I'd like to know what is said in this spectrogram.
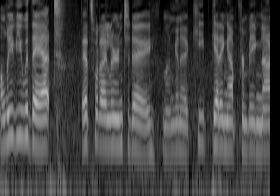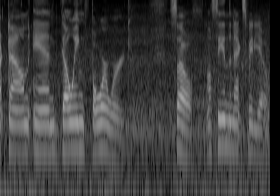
I'll leave you with that. That's what I learned today. I'm going to keep getting up from being knocked down and going forward. So, I'll see you in the next video.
